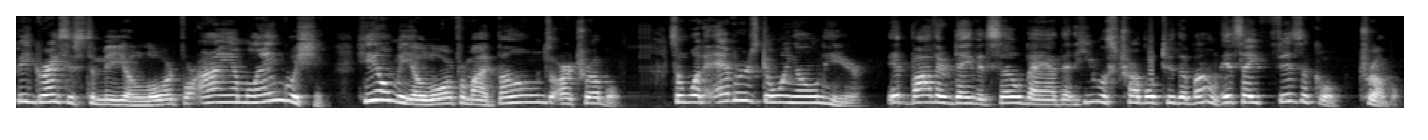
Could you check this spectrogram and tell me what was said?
Be gracious to me, O Lord, for I am languishing. Heal me, O Lord, for my bones are troubled. So, whatever's going on here, it bothered David so bad that he was troubled to the bone. It's a physical trouble.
